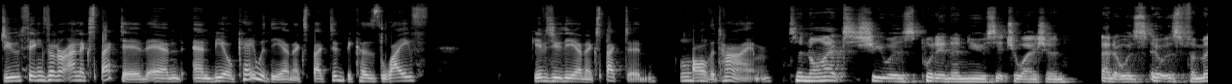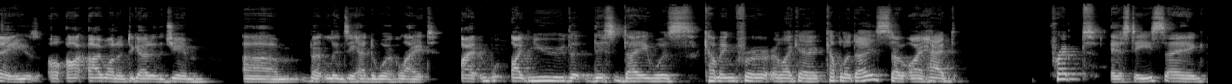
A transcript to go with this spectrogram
do things that are unexpected and and be okay with the unexpected because life gives you the unexpected all the time. Tonight, she was put in a new situation, and it was it was for me. was- I, I wanted to go to the gym, um, but Lindsay had to work late. I I knew that this day was coming for like a couple of days, so I had prepped Este saying,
